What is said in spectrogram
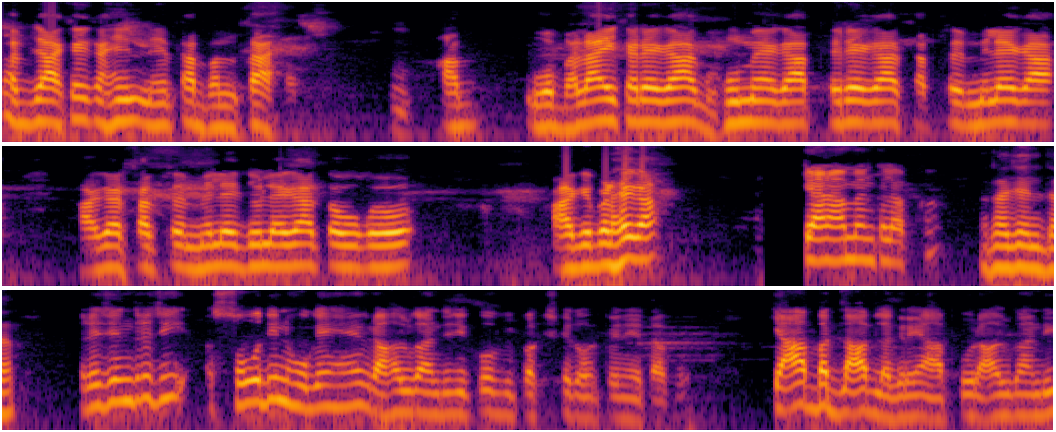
तब जाके कहीं नेता बनता है। अब वो भलाई करेगा घूमेगा फिरेगा सबसे मिलेगा। अगर सबसे मिले जुलेगा तो वो आगे बढ़ेगा। क्या नाम है अंकल आपका? राजेंद्र। राजेंद्र जी सौ दिन हो गए हैं राहुल गांधी जी को विपक्ष के तौर पे नेता पे। क्या बदलाव लग रहे हैं आपको राहुल गांधी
